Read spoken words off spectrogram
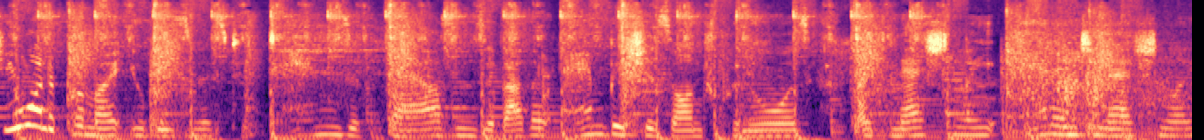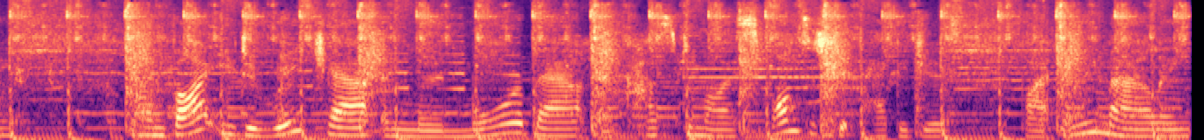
Do you want to promote your business to tens of thousands of other ambitious entrepreneurs, both nationally and internationally? I invite you to reach out and learn more about our customized sponsorship packages by emailing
